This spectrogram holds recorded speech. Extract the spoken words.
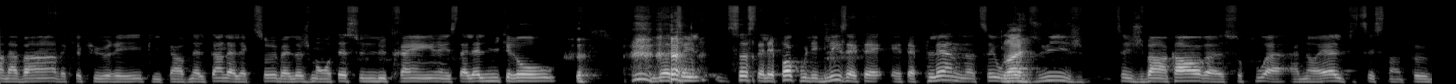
en avant avec le curé. Puis quand venait le temps de la lecture, ben là, je montais sur le lutrin, j'installais le micro. Puis là, ça, c'était l'époque où l'église était, était pleine. Aujourd'hui, je, vais encore, euh, surtout à, à Noël, puis c'est un peu,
